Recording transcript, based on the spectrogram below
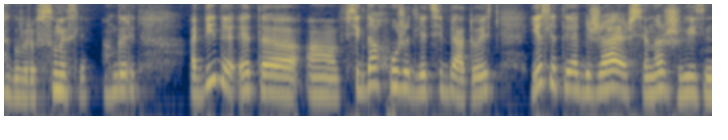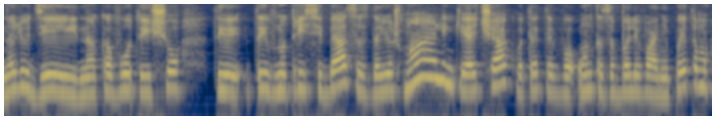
Я говорю, в смысле? Он говорит, обида – это а, всегда хуже для тебя. То есть, если ты обижаешься на жизнь, на людей, на кого-то еще, ты, ты внутри себя создаешь маленький очаг вот этого онкозаболевания. Поэтому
